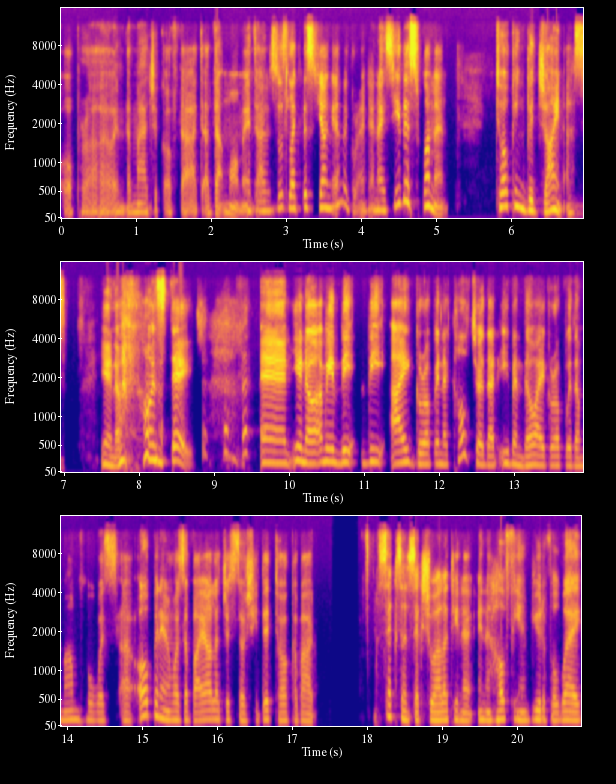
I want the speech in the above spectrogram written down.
Oprah and the magic of that at that moment. I was just like this young immigrant, and I see this woman talking vaginas you know on stage and you know i mean the the i grew up in a culture that even though i grew up with a mom who was uh, open and was a biologist so she did talk about sex and sexuality in a, in a healthy and beautiful way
